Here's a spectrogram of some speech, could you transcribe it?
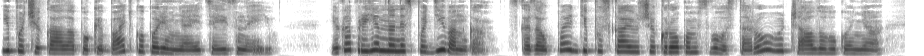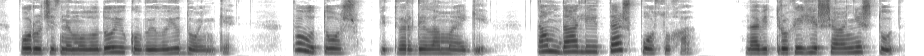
і почекала, поки батько порівняється із нею. Яка приємна несподіванка, сказав Педді, пускаючи кроком свого старого чалого коня поруч із немолодою кобилою доньки. Та отож, підтвердила Мегі, там далі теж посуха. Навіть трохи гірше, аніж тут.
